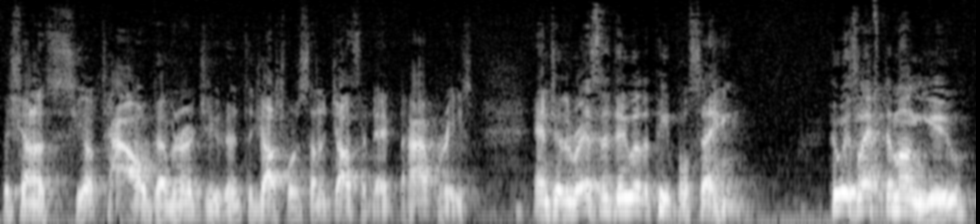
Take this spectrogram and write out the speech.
the son of Shealtiel, governor of Judah, and to Joshua, the son of Josedek, the high priest, and to the residue of the people, saying, Who is left among you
